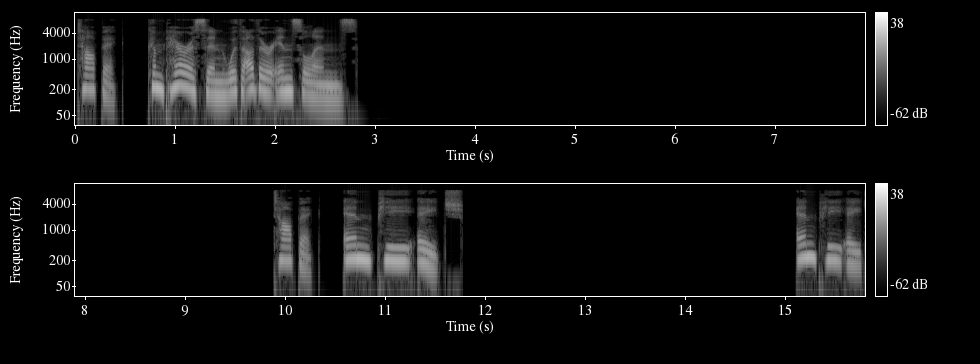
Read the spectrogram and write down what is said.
Topic: Comparison with other insulins. Topic: NPH. NPH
